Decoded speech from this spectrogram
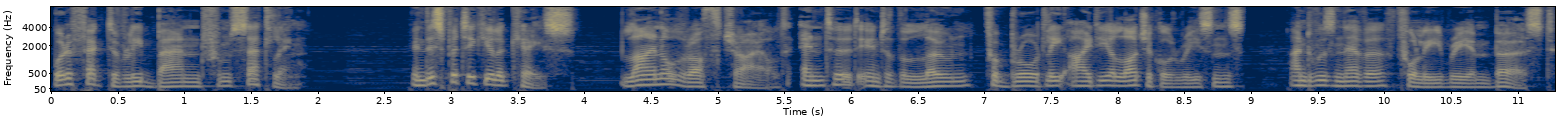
were effectively banned from settling. In this particular case, Lionel Rothschild entered into the loan for broadly ideological reasons and was never fully reimbursed.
